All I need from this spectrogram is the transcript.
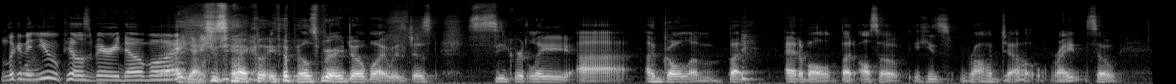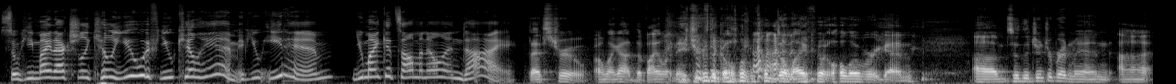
Looking at you, Pillsbury Doughboy. yeah, exactly. The Pillsbury Doughboy was just secretly uh, a golem, but edible. But also, he's raw dough, right? So So he might actually kill you if you kill him. If you eat him, you might get salmonella and die. That's true. Oh my god, the violent nature of the golem come to life all over again. Um, so the gingerbread man, uh,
